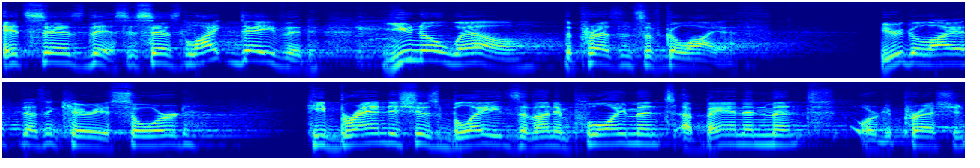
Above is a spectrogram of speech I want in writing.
It says this it says, like David, you know well the presence of Goliath. Your Goliath doesn't carry a sword. He brandishes blades of unemployment, abandonment, or depression.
